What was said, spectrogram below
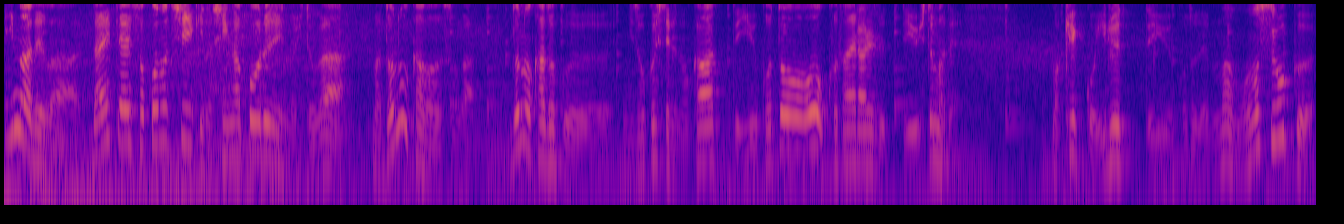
今では大体そこの地域のシンガポール人の人が、まあ、どのカワウソがどの家族に属してるのかっていうことを答えられるっていう人まで、まあ、結構いるっていうことで、まあ、ものすごく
